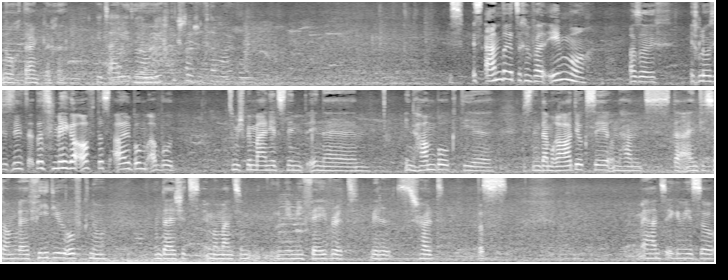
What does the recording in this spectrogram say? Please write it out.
Nachdenkliche. Jetzt ein Lied, das am wichtigsten ist auf diesem Album. Es, es ändert sich im Fall immer. Also ich, ich höre jetzt nicht das mega oft das Album, aber zum Beispiel meine jetzt in, in, ähm, in Hamburg die, sind in dem Radio gesehen und haben den einen Song äh, Feed You aufgenommen. Und der ist jetzt im Moment so irgendwie mein Favorite, weil es ist halt das wir haben es irgendwie so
